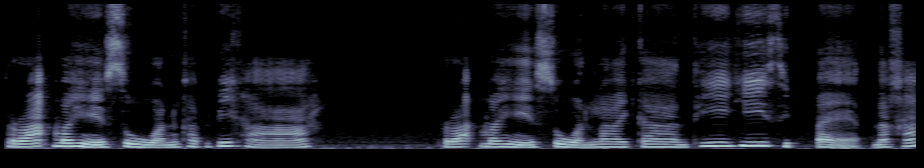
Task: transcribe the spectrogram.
พระมเหสวนค่ะพี่พี่ขา ระมเหสวนรายการที่ 28 นะคะ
